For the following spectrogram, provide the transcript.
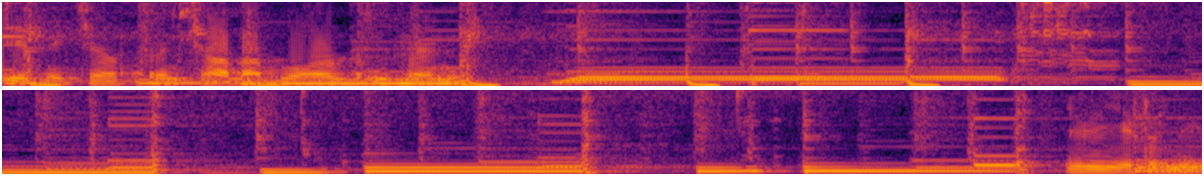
ఫ్లైట్ జర్నీ చాలా బాగుంటుంది ఫ్రెండ్స్ ఇది ఇటలీ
